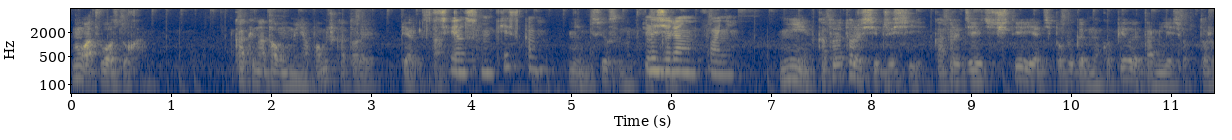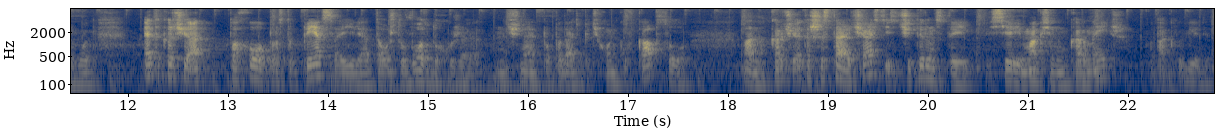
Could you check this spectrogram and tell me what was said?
Ну, от воздуха. Как и на том у меня, помнишь, который первый сам? С Вилсоном Фиском. Не, не с Вилсоном. На зеленом фоне. Нет, который тоже CGC, который 9.4 я типа выгодно купил, и там есть вот тоже вот. Это, короче, от плохого просто пресса или от того, что воздух уже начинает попадать потихоньку в капсулу. Ладно, короче, это шестая часть из 14 серии Maximum Carnage. Вот так выглядит.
